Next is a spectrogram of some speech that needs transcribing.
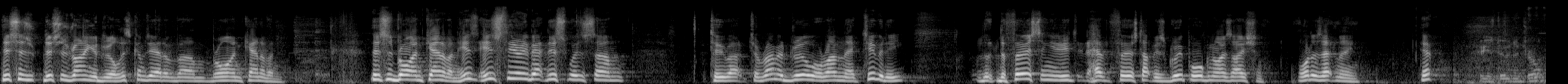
This is, this is running a drill. This comes out of um, Brian Canavan. This is Brian Canavan. His, his theory about this was um, to, uh, to run a drill or run an activity, the, the first thing you need to have first up is group organisation. What does that mean? Yep. Who's doing the drill?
